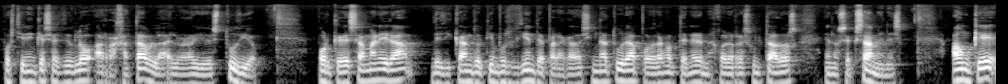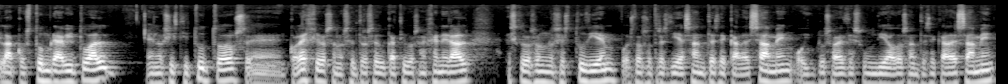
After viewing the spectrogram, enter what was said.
pues tienen que seguirlo a rajatabla el horario de estudio porque de esa manera, dedicando tiempo suficiente para cada asignatura, podrán obtener mejores resultados en los exámenes. Aunque la costumbre habitual en los institutos, en colegios, en los centros educativos en general, es que los alumnos estudien pues, dos o tres días antes de cada examen o incluso a veces un día o dos antes de cada examen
